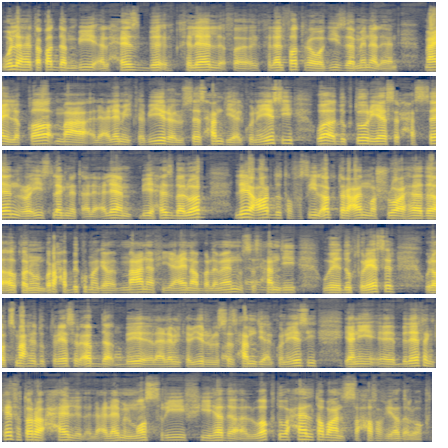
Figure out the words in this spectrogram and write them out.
واللي هيتقدم به الحزب خلال خلال فترة وجيزة من الآن. معي لقاء مع الإعلامي الكبير الأستاذ حمدي الكنيسي والدكتور ياسر حسان رئيس لجنة الإعلام بحزب الوفد لعرض تفاصيل أكثر عن مشروع هذا القانون. برحب بكم معنا في عين البرلمان أستاذ حمدي ودكتور ياسر. ولو تسمح لي دكتور ياسر أبدأ بالإعلامي الكبير الأستاذ حمدي الكنيسي. يعني بداية كيف ترى حال الإعلام المصري في هذا الوقت وحال طبعا الصحافة في هذا الوقت؟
